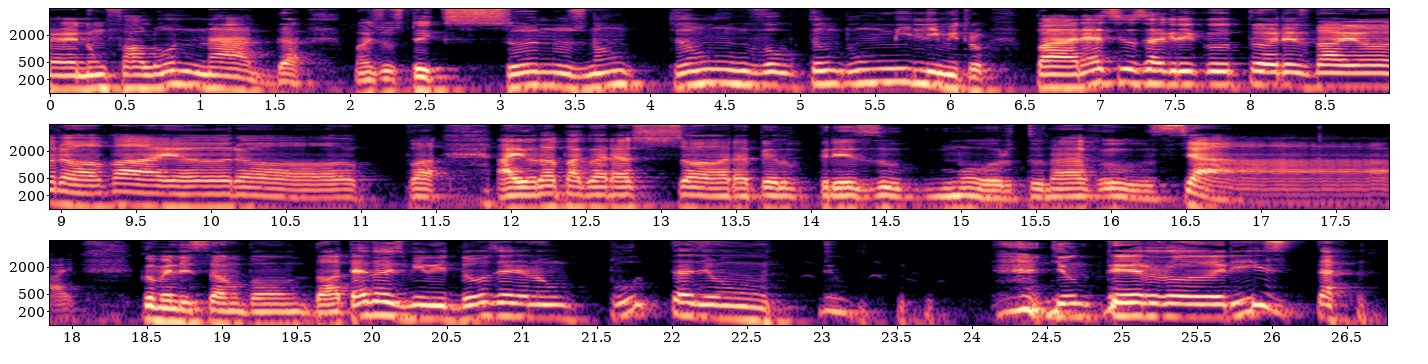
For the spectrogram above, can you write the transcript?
É, não falou nada. Mas os texanos não estão voltando um milímetro. Parece os agricultores da Europa. A Europa. A Europa agora chora pelo preso morto na Rússia. Ai, como eles são bons. Até 2012 ele era um puta de um. de um terrorista.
